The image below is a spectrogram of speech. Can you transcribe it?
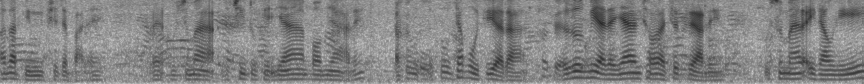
ဝမ်းသာပြီးဖြစ်တတ်ပါလေအဲကိုရှင်မလူချီတို့ခေရန်ပေါများတယ်အခုအခုဓာတ်ပုံကြည့်ရတာလူစုမိရတယ်ရန်ချောတာချစ်စရာလေးကိုရှင်မအိမ်တော်ကြီး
